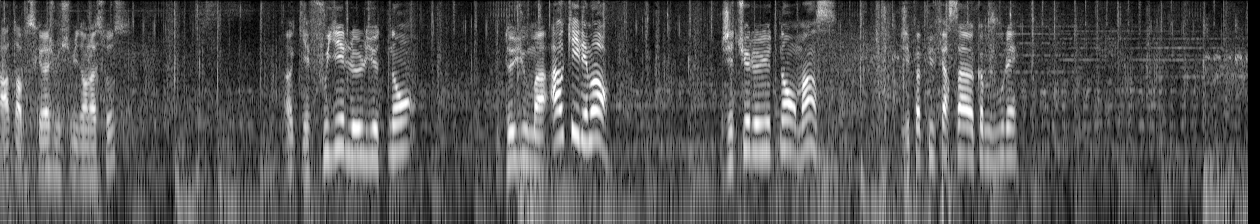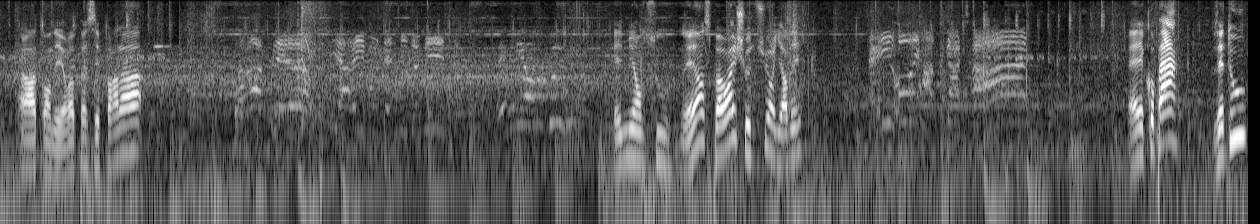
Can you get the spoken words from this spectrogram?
Alors attends parce que là je me suis mis dans la sauce. Ok fouiller le lieutenant de Yuma. Ah ok il est mort. J'ai tué le lieutenant mince. J'ai pas pu faire ça comme je voulais. Alors attendez on va passer par là. Ennemi en dessous. Mais non c'est pas vrai je suis au-dessus regardez. Eh les copains Vous êtes où?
